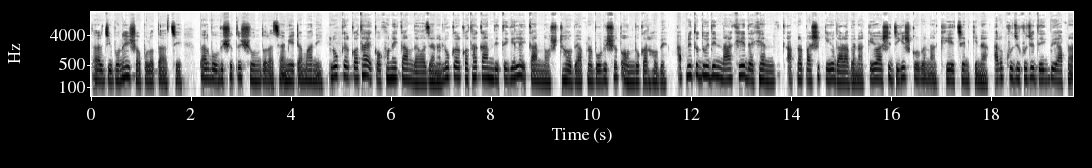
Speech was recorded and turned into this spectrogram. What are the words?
তার জীবনেই সফলতা আছে। তার ভবিষ্যতে সুন্দর আছে, আমি এটা মানি। লোকের কথায় কখনোই কান দেওয়া যায় না। লোকের কথা কান দিতে গেলে কান নষ্ট হবে, আপনার ভবিষ্যৎ অন্ধকার হবে। আপনি তো দুই দিন না খেয়ে দেখেন, আপনার পাশে কেউ দাঁড়াবে না, কেউ আসে জিজ্ঞেস করবে না, খেয়েছেন কিনা? আরও খুঁজে খুঁজে দেখবে আপনার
